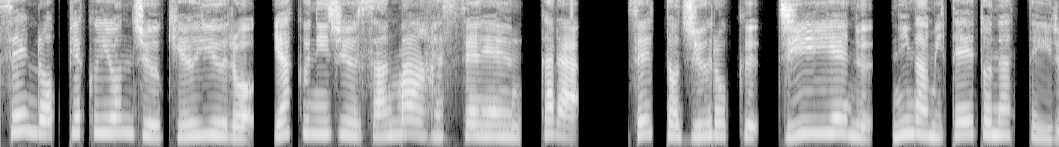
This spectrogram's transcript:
1649ユーロ約23万8000円から Z16 GEN2 が未定となっている。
